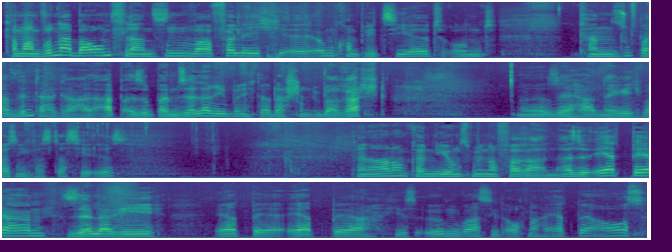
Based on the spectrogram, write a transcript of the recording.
Kann man wunderbar umpflanzen, war völlig äh, unkompliziert und kann super Wintergrade ab. Also beim Sellerie bin ich da doch schon überrascht. Äh, sehr hartnäckig. Ich weiß nicht, was das hier ist. Keine Ahnung, können die Jungs mir noch verraten. Also Erdbeeren, Sellerie, Erdbeer, Erdbeer. Hier ist irgendwas, sieht auch nach Erdbeer aus.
